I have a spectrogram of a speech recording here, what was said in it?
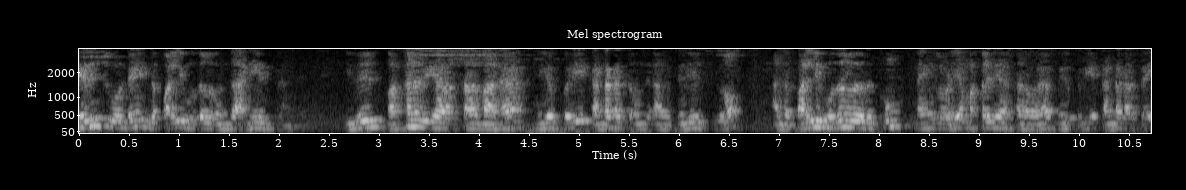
தெரிஞ்சு கொண்டே இந்த பள்ளி முதல்வர் வந்து அணியிருக்கிறாங்க. இது மக்கள் அதிகாரம் சார்பாக மிகப்பெரிய கண்டனத்தை வந்து நாங்கள் தெரிவிச்சுக்கிறோம். அந்த பள்ளி முதல்வருக்கும் எங்களுடைய மக்கள் அதிகாரம் சார்பாக மிகப்பெரிய கண்டனத்தை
